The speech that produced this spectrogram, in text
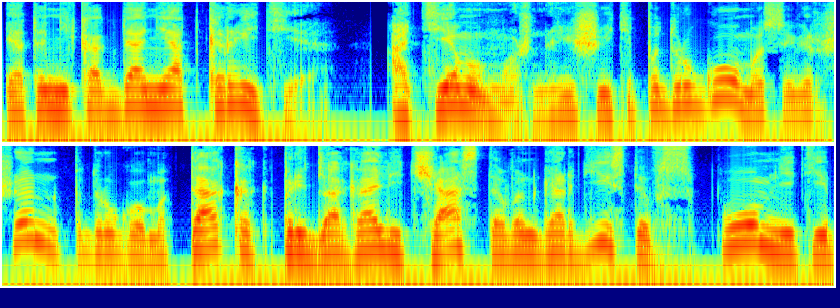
это никогда не открытие. А тему можно решить и по-другому, совершенно по-другому. Так как предлагали часто авангардисты. Вспомните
